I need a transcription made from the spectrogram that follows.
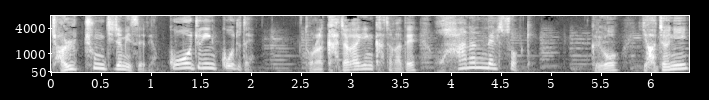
절충 지점이 있어야 돼요. 꼬주긴 꼬주되 돈을 가져가긴 가져가되 화는 낼 수 없게 그리고 여전히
